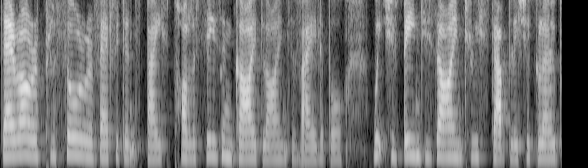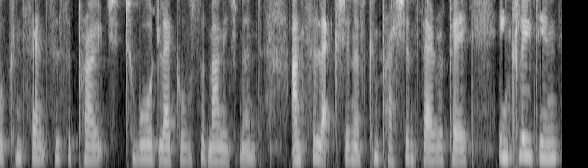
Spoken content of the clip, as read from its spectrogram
There are a plethora of evidence-based policies and guidelines available which have been designed to establish a global consensus approach toward leg ulcer management and selection of compression therapy, including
